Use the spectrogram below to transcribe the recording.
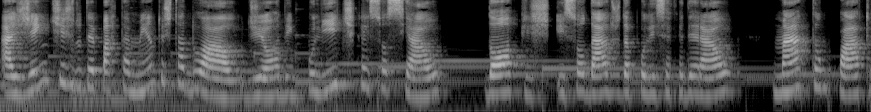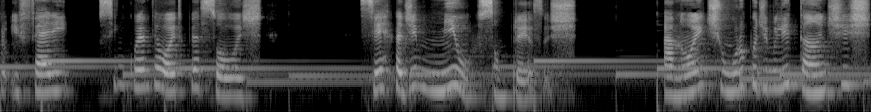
agentes do Departamento Estadual de Ordem Política e Social, DOPS e soldados da Polícia Federal matam quatro e ferem 58 pessoas. Cerca de mil são presas. À noite, um grupo de militantes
